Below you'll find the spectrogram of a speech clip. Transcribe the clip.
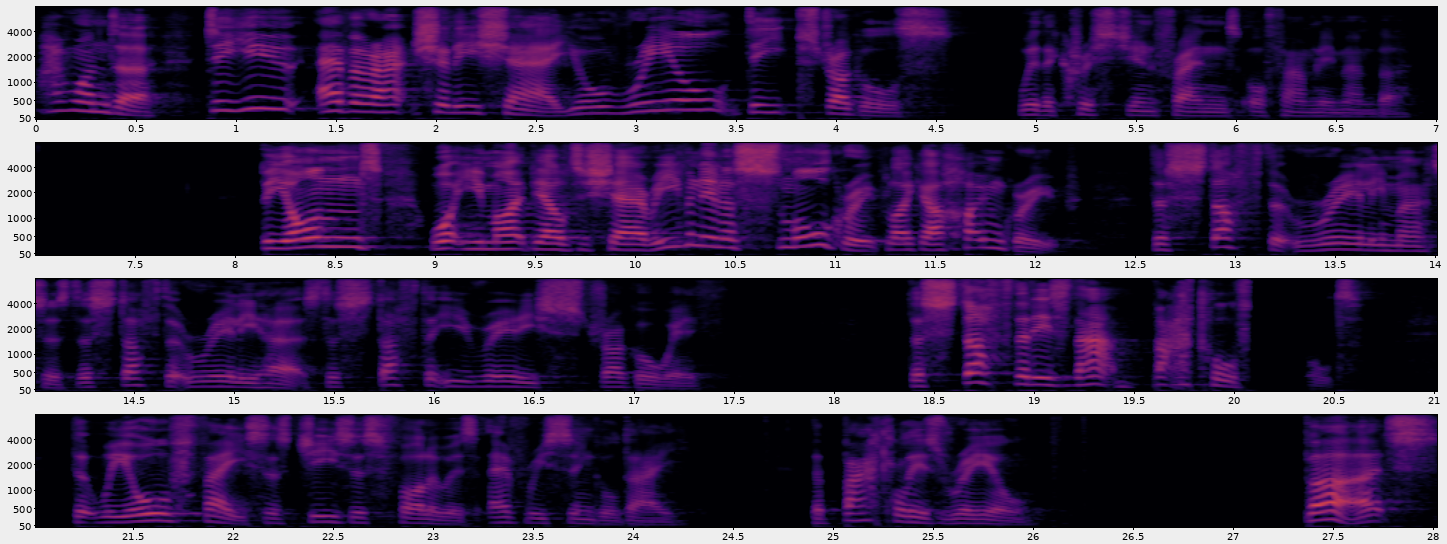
I wonder, do you ever actually share your real deep struggles with a Christian friend or family member? Beyond what you might be able to share, even in a small group like a home group, the stuff that really matters, the stuff that really hurts, the stuff that you really struggle with, the stuff that is that battlefield that we all face as Jesus followers every single day. The battle is real. But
